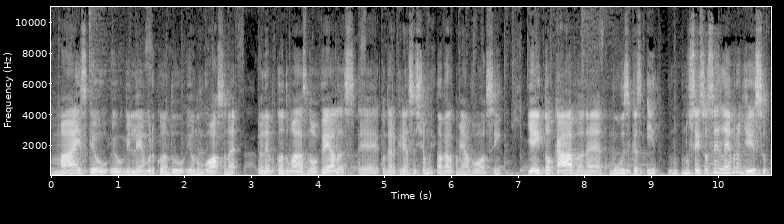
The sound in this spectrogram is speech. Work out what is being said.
Mas eu, eu me lembro quando. Eu não gosto, né? Eu lembro quando umas novelas, é, quando eu era criança, assistia muito novela com a minha avó, assim. E aí tocava, né, músicas. E não sei se vocês lembram disso,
